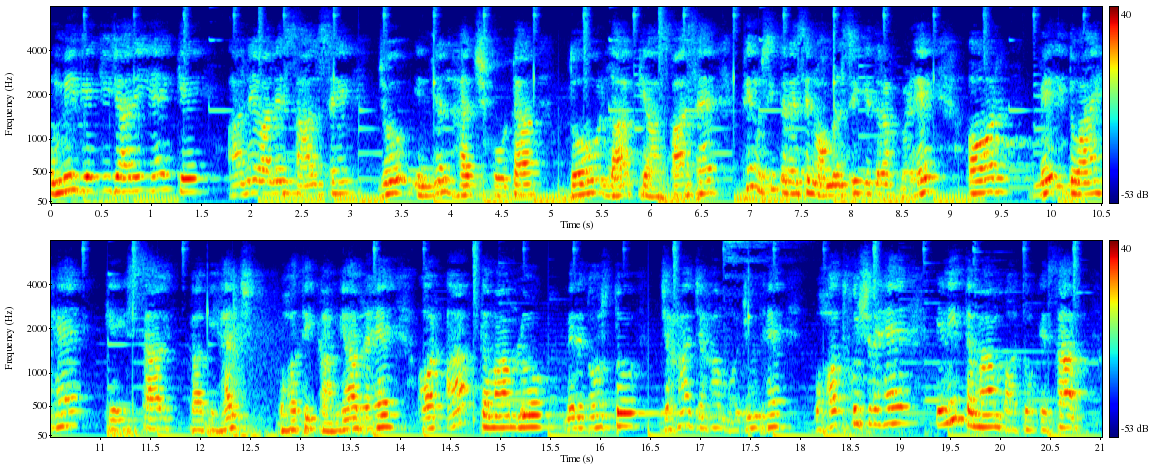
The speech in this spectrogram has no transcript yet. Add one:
उम्मीद ये की जा रही है कि आने वाले साल से जो इंडियन हज कोटा दो लाख के आसपास है, फिर उसी तरह से नॉर्मलसी की तरफ़ बढ़े। और मेरी दुआएँ हैं कि इस साल का भी हज बहुत ही कामयाब रहे। और आप तमाम लोग, मेरे दोस्तों, जहाँ जहाँ मौजूद हैं, बहुत खुश रहे। इन्हीं तमाम बातों के साथ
